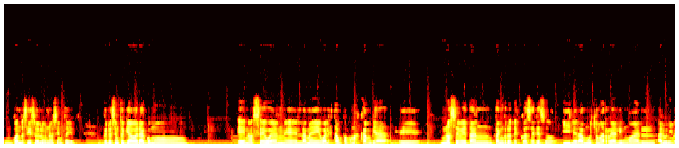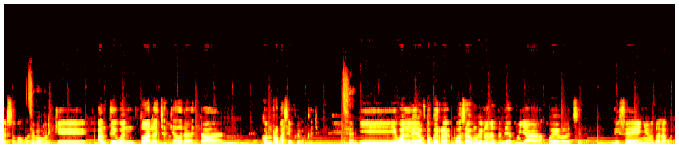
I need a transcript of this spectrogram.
Mm. Cuando se hizo el uno, siento yo. Pero siento que ahora como... eh, no sé, weón, eh, la media igual está un poco más cambiada. eh, no se ve tan, tan grotesco hacer eso y le da mucho más realismo al, al universo, pues, weón. Sí, po. Porque antes, weón, todas las chasqueadoras estaban con ropa siempre, pues, ¿cachai? Sí. Y igual era un poco irreal, pues, o sea, como que uno lo entendía como ya juego, etcétera, diseño, tal la wea.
